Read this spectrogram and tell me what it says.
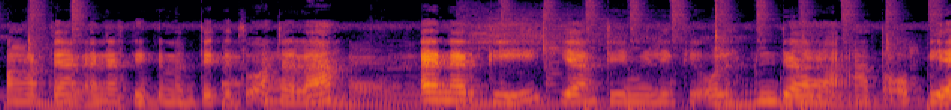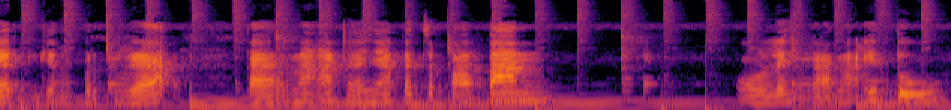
pengertian energi kinetik itu adalah energi yang dimiliki oleh benda atau objek yang bergerak karena adanya kecepatan. Oleh karena itu,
